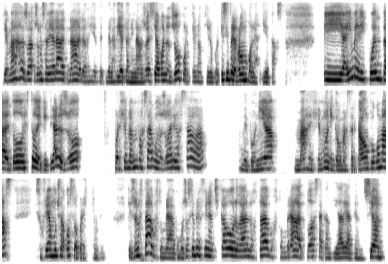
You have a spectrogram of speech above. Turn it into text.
que más allá, yo no sabía nada de las, de las, dietas ni nada. Yo decía, bueno, yo por qué no quiero, por qué siempre rompo las dietas. Y ahí me di cuenta de todo esto, de que claro, yo, por ejemplo, a mí me pasaba cuando yo adelgazaba, me ponía más hegemónica o me acercaba un poco más y sufría mucho acoso, por ejemplo que yo no estaba acostumbrada, como yo siempre fui una chica gorda, no estaba acostumbrada a toda esa cantidad de atención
